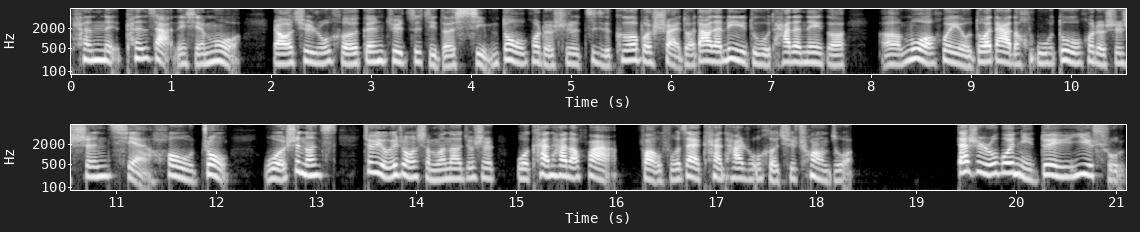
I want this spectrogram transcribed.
喷那喷洒那些墨，然后去如何根据自己的行动或者是自己的胳膊甩多大的力度，他的那个呃墨会有多大的弧度，或者是深浅厚重，我是能就有一种什么呢？就是我看他的画，仿佛在看他如何去创作。但是如果你对于艺术，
